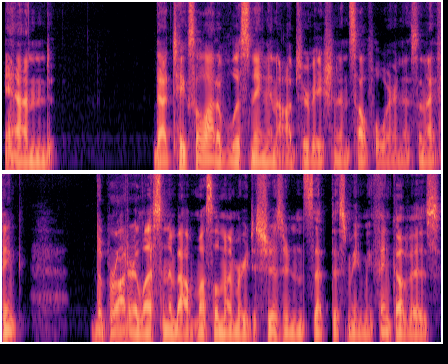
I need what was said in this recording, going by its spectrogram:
And that takes a lot of listening and observation and self awareness. And I think the broader lesson about muscle memory decisions that this made me think of is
